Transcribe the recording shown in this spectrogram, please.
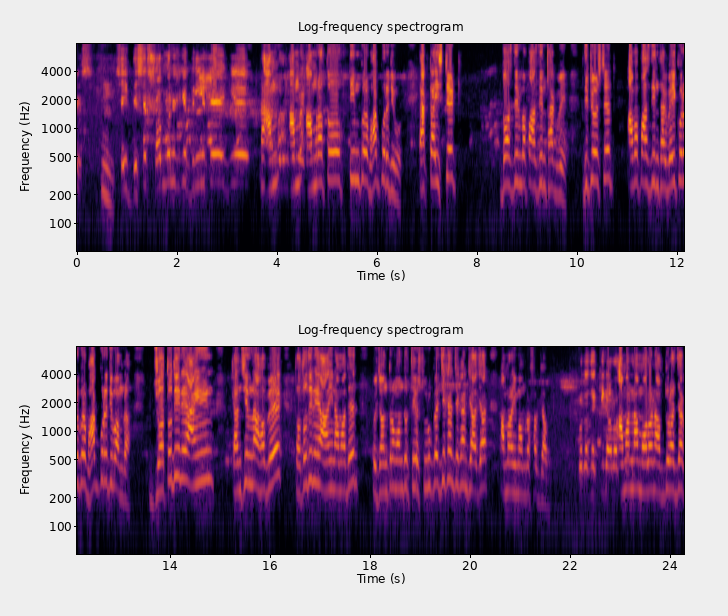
দেশ। হুম। সেই দেশের সব মানুষকে দিল্লিতে গিয়ে আমরা তো টিম করে ভাগ করে দিব। একটা স্টেট দশ দিন বা পাঁচ দিন থাকবে। দ্বিতীয় স্টেট আবার পাঁচ দিন থাকবে। এই করে করে ভাগ করে দিব আমরা। যতদিন এই আইন ক্যান্সেল না হবে ততদিন এই আইন আমাদের ওই যন্ত্রমন্ত্র থেকে শুরু করে যেখানে যেখানে যা যার আমরা ইমামরা সব যাব? আমার নাম মৌলানা আব্দুর রাজ্জাক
